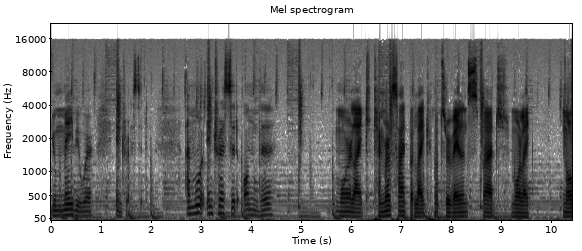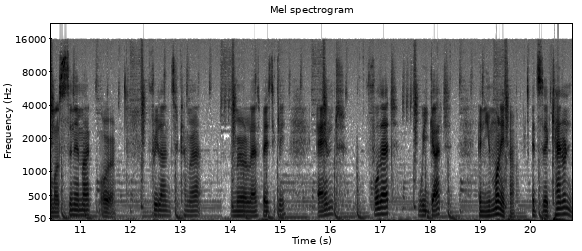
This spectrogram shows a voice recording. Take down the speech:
you maybe were interested. I'm more interested on the more like camera side but like not surveillance but more like normal cinema or freelance camera mirrorless basically. And for that we got a new monitor. It's the Canon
